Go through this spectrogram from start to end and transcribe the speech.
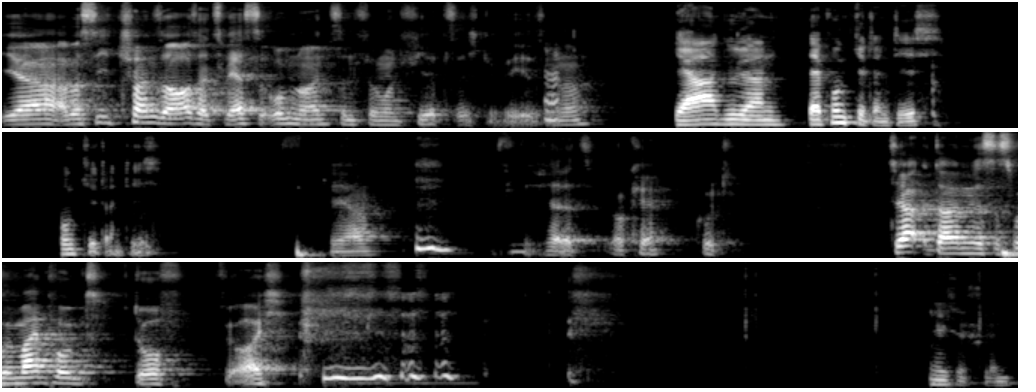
ja, aber es sieht schon so aus, als wärst du um 1945 gewesen, Ja. ne? Ja, Julian, der Punkt geht an dich. Punkt geht an dich. Ja. Ich hätte jetzt, okay, gut. Tja, dann ist es wohl mein Punkt. Doof für euch. Nicht so schlimm.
